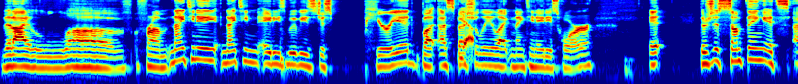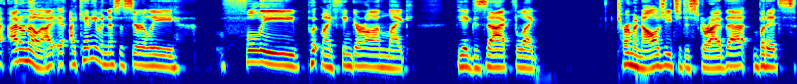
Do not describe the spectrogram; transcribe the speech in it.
that I love from 1980 1980s movies just period, but especially yeah. like 1980s horror. It there's just something it's I, I don't know. I I can't even necessarily fully put my finger on like the exact like terminology to describe that, but it's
